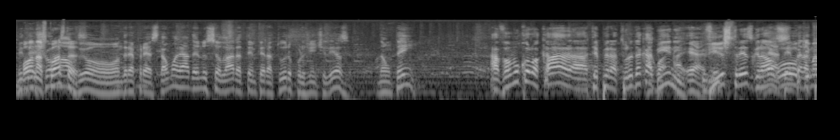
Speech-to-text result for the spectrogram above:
me Bola nas deixou mal, costas? viu, André Prestes? Dá uma olhada aí no celular a temperatura, por gentileza. Não tem? Ah, vamos colocar a temperatura da cabine. Agora, é, 23 graus. É, a Ô, temperatura que da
